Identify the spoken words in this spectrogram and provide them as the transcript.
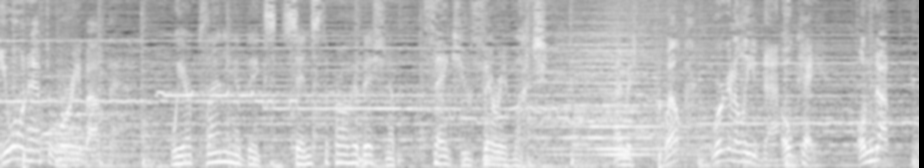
You won't have to worry about that. We are planning a big since the prohibition of thank you very much. I'm a, Well, we're gonna leave now. Okay. Ondal.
